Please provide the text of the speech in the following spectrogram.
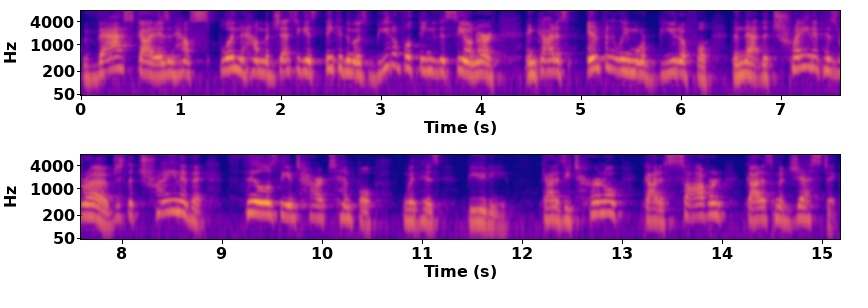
vast God is and how splendid, how majestic he is. Think of the most beautiful thing you can see on earth, and God is infinitely more beautiful than that. The train of his robe, just the train of it, fills the entire temple with his beauty. God is eternal, God is sovereign, God is majestic.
